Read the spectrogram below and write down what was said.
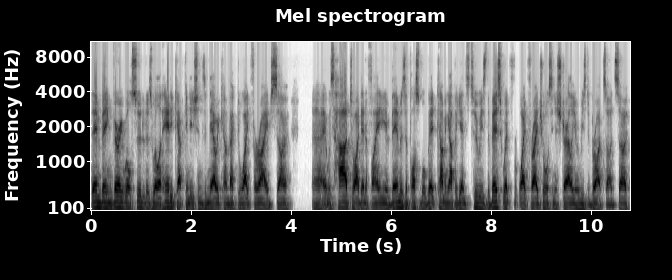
them being very well suited as well at handicap conditions. And now we come back to weight for age. So uh, it was hard to identify any of them as a possible bet coming up against who is the best weight for, weight for age horse in Australia, and Mr. Brightside. So,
